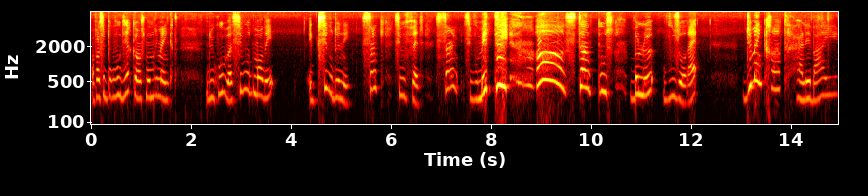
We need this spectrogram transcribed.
Enfin, c'est pour vous dire qu'en ce moment, Minecraft. Du coup, bah, si vous demandez, et que si vous donnez 5, si vous faites 5, si vous mettez ah, 5 pouces bleus, vous aurez du Minecraft. Allez, bye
